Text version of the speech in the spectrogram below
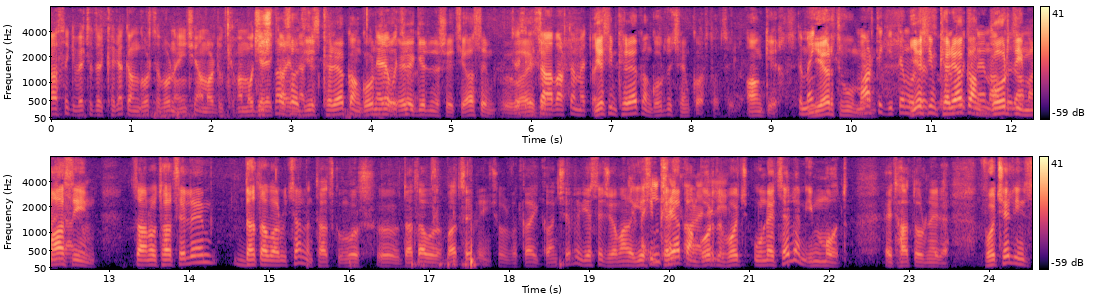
կասեք վերջը ձեր քրեական գործը որն է, ինչի համար դուք մոտ 3 Ճիշտ տարի ասած, ես քրեական գործը երեք էլ նշեցի, ասեմ, հետո։ Ես իմ քրեական գործը չեմ կարդացել, անկեղծ։ Դե Երթվում եմ։ գիտեմ, որ Ես իմ քրեական գործի մասին ծանոթացել եմ դատավարության ընթացքում, որ դատավորը բացել է, ինչ որ վկայի կանչել է, ես այդ ժամանակ ես իմ քրեական գործը ոչ ունեցել եմ իմ մոտ այդ հատորները, ոչ էլ ինձ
